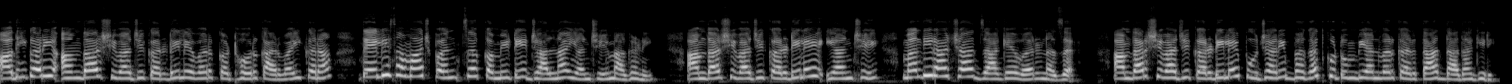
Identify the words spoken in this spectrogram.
अधिकारी आमदार शिवाजी कर्डिलेवर कठोर कारवाई करा. तेली समाज पंच कमिटी जालना यांची मागणी. आमदार शिवाजी कर्डिले यांची मंदिराच्या जागेवर नजर. आमदार शिवाजी कर्डिले पुजारी भगत कुटुंबियांवर करतात दादागिरी.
